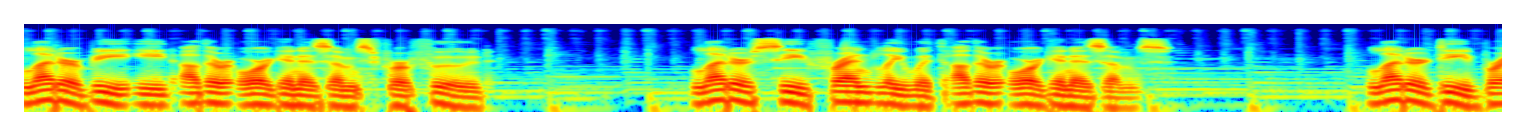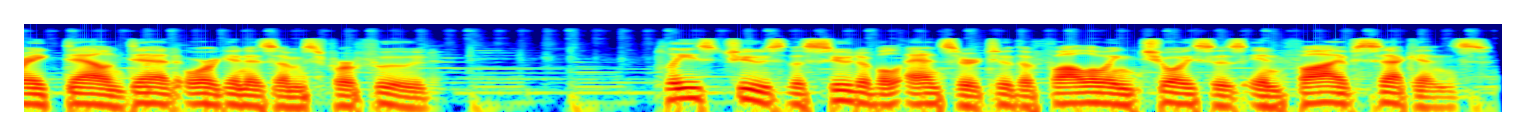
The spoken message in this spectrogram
Letter B eat other organisms for food. Letter C friendly with other organisms. Letter D break down dead organisms for food. Please choose the suitable answer to the following choices in 5 seconds.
